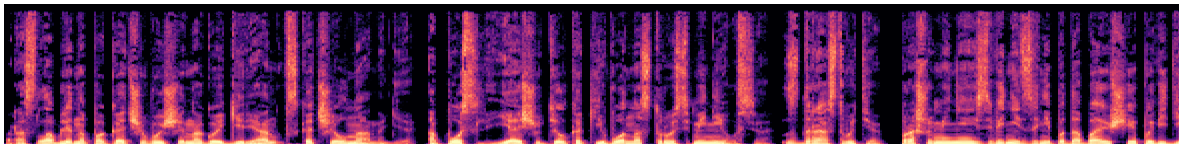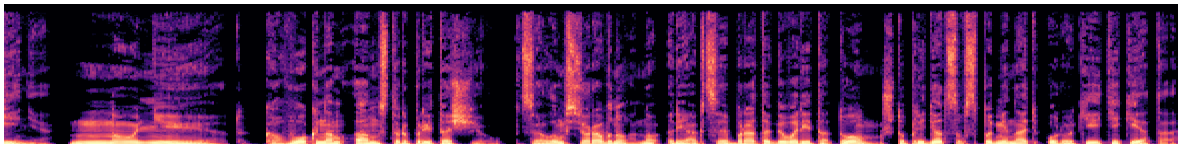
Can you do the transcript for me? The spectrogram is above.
Расслабленно покачивающий ногой Гириан вскочил на ноги. А после я ощутил, как его настрой сменился. «Здравствуйте. Прошу меня извинить за неподобающее поведение». «Ну нет. Кого к нам Амстер притащил? В целом все равно, но реакция брата говорит о том, что придется вспоминать уроки этикета,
